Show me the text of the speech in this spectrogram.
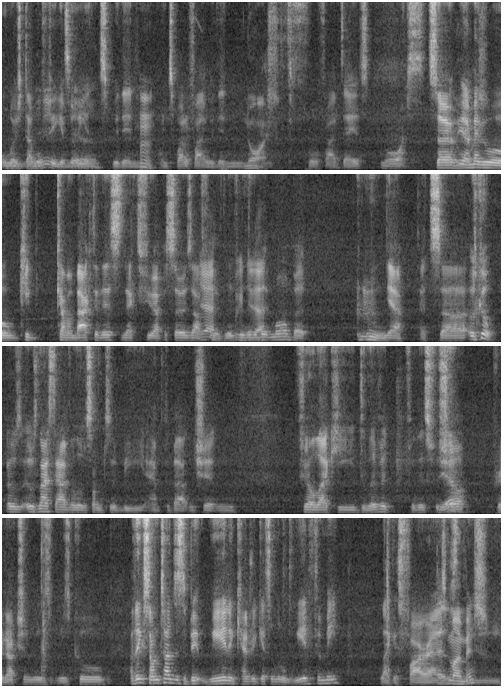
almost Mm, double figure millions, yeah. millions within Hmm. on Spotify within nice. four or five days. Nice. So you know, maybe we'll keep coming back to this next few episodes after Yeah, we've lived we with it a do bit more. But yeah, it's uh, it was cool. It was it was nice to have a little something to be amped about and shit, and feel like he delivered for this for Yeah. sure. Production was was cool. I think sometimes it's a bit weird, and Kendrick gets a little weird for me. Like as far as There's moments. the-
